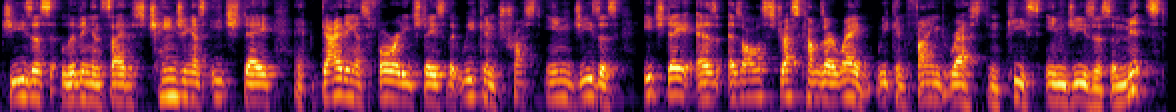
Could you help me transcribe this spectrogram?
Jesus living inside us, changing us each day and guiding us forward each day so that we can trust in Jesus each day as, as all the stress comes our way. We can find rest and peace in Jesus amidst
